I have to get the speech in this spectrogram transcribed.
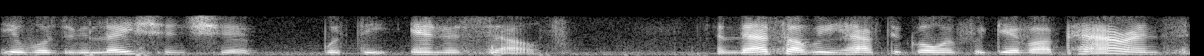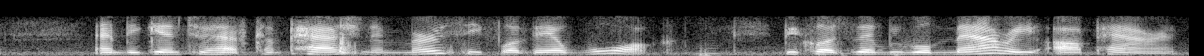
it was the relationship with the inner self. And that's why we have to go and forgive our parents and begin to have compassion and mercy for their walk because then we will marry our parents.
